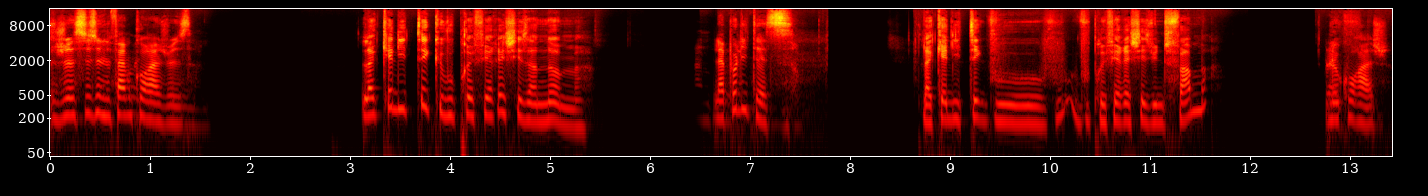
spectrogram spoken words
Je suis une femme courageuse. La qualité que vous préférez chez un homme? La politesse. La qualité que vous, vous, vous préférez chez une femme? Le courage.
